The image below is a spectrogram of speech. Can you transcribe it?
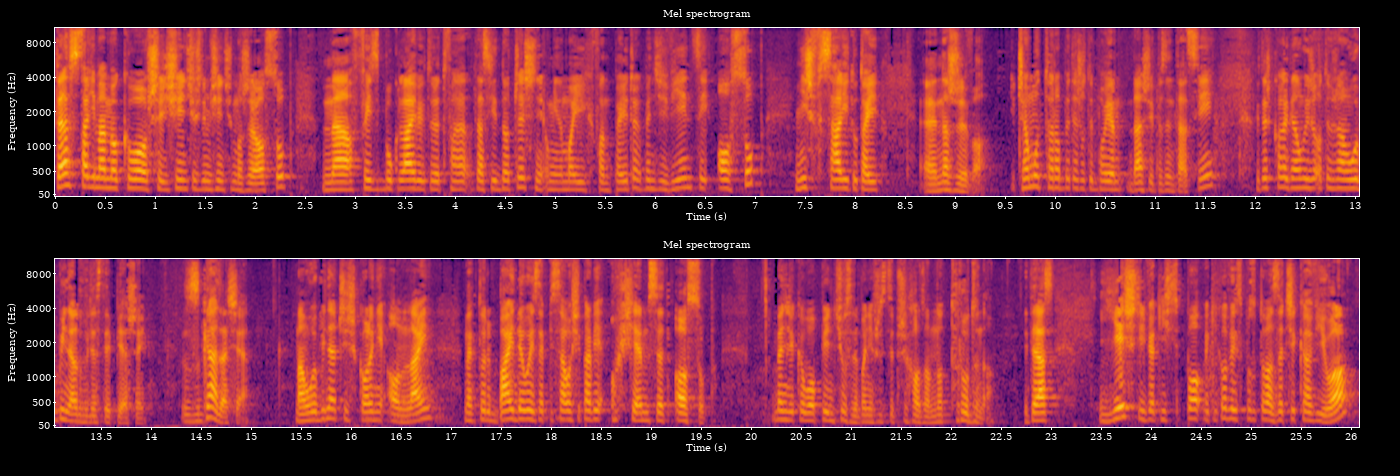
Teraz w sali mamy około 60-70 może osób. Na Facebook Live, który trwa teraz jednocześnie u mnie na moich fanpage'ach, będzie więcej osób niż w sali tutaj e, na żywo. I czemu to robię, też o tym powiem w dalszej prezentacji. I też kolega mówi że o tym, że mam webinar o 21. Zgadza się. Mam webinar, czyli szkolenie online, na który by the way zapisało się prawie 800 osób. Będzie około 500, bo nie wszyscy przychodzą. No trudno. I teraz, jeśli w, jakiś spo, w jakikolwiek sposób to Was zaciekawiło,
